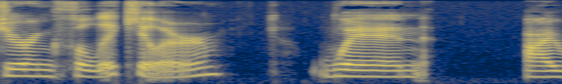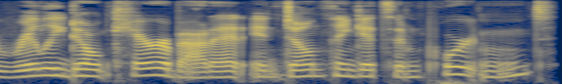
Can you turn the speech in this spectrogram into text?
during follicular when I really don't care about it and don't think it's important,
